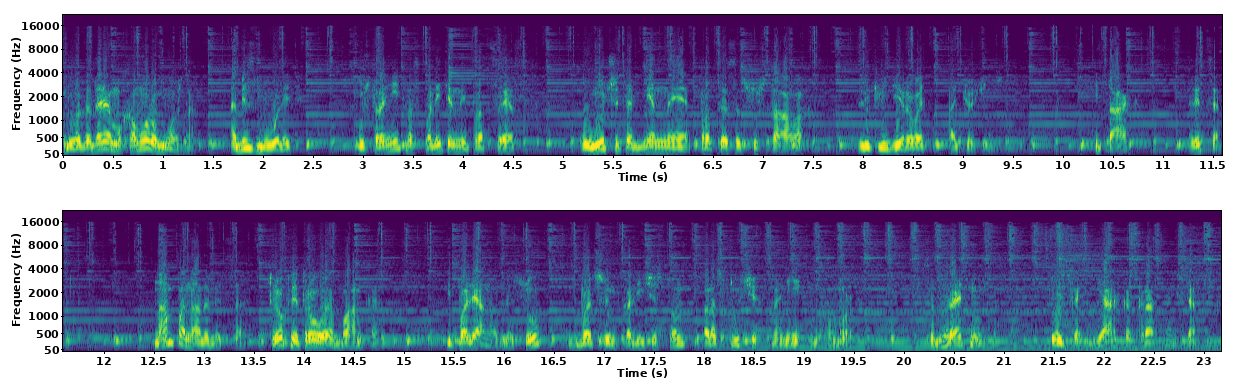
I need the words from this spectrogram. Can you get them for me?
Благодаря мухомору можно обезболить, устранить воспалительный процесс, улучшить обменные процессы в суставах, ликвидировать отечность. Итак, рецепт. Нам понадобится трехлитровая банка и поляна в лесу с большим количеством растущих на ней мухоморов. Собирать нужно только ярко-красные связки.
